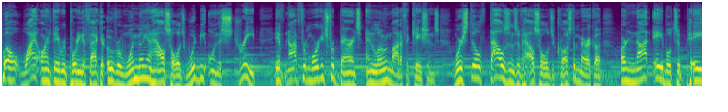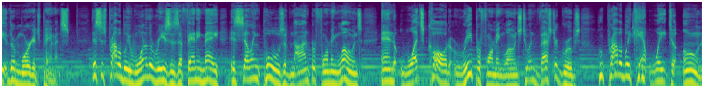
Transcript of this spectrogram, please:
Well, why aren't they reporting the fact that over 1 million households would be on the street if not for mortgage forbearance and loan modifications, where still thousands of households across America are not able to pay their mortgage payments? This is probably one of the reasons that Fannie Mae is selling pools of non performing loans and what's called reperforming loans to investor groups who probably can't wait to own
